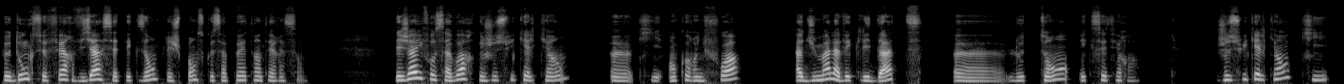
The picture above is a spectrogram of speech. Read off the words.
peut donc se faire via cet exemple et je pense que ça peut être intéressant. Déjà, il faut savoir que je suis quelqu'un euh, qui, encore une fois, a du mal avec les dates, le temps, etc. Je suis quelqu'un qui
